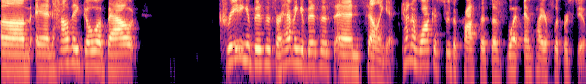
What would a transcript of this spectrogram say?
um, and how they go about creating a business or having a business and selling it. Kind of walk us through the process of what Empire Flippers do.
